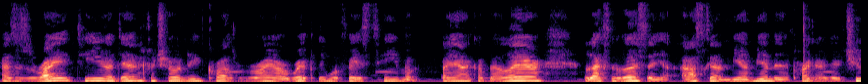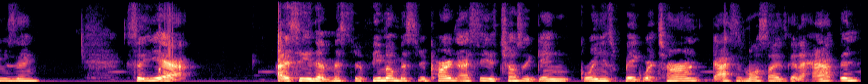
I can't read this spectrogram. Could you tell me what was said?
As his right team of Damage Control, Nikki Cross, Rhea Ripley will face team of Bianca Belair, Alexa Bliss, and Asuka Mia Mia and the partner they're choosing. So yeah, I see the Mr. Female Mystery Partner. I see Chelsea Green's big return. That's most likely going to happen.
